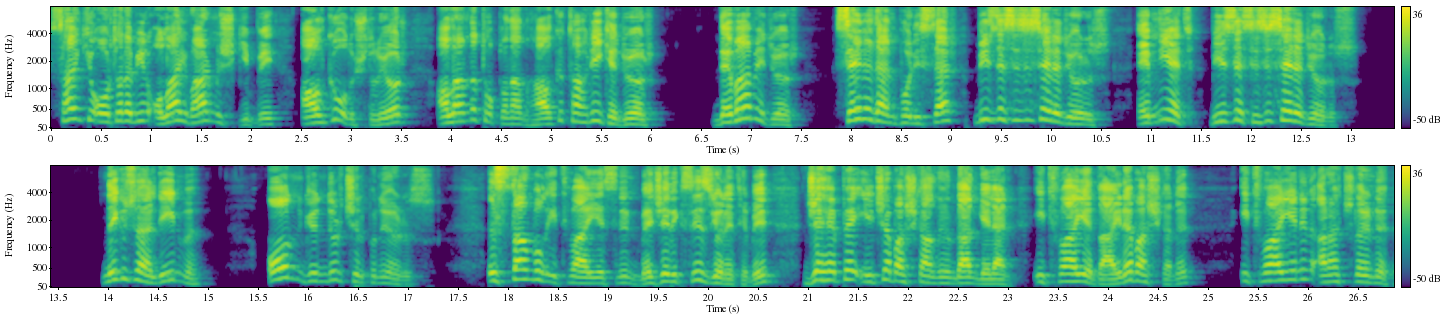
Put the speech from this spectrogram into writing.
sanki ortada bir olay varmış gibi algı oluşturuyor, alanda toplanan halkı tahrik ediyor. Devam ediyor. Seyreden polisler biz de sizi seyrediyoruz. Emniyet biz de sizi seyrediyoruz. Ne güzel değil mi? 10 gündür çırpınıyoruz. İstanbul İtfaiyesi'nin beceriksiz yönetimi, CHP ilçe başkanlığından gelen itfaiye daire başkanı, itfaiyenin araçlarını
